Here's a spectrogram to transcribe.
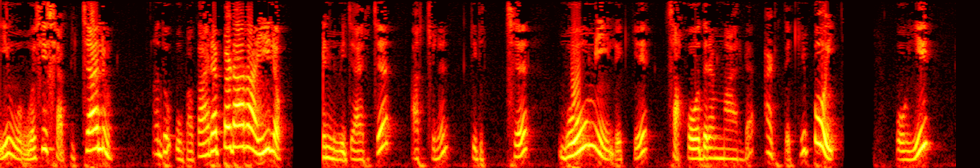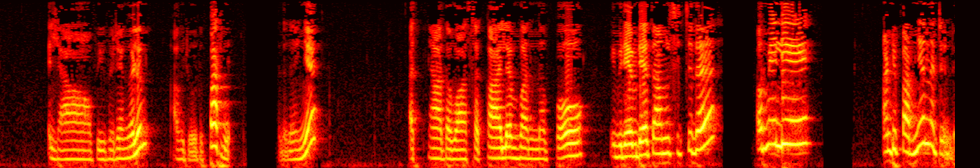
ഈ ഉർവശി ശപിച്ചാലും അത് ഉപകാരപ്പെടാറായില്ലോ എന്ന് വിചാരിച്ച് അർജുനൻ തിരിച്ച് ഭൂമിയിലേക്ക് സഹോദരന്മാരുടെ അടുത്തേക്ക് പോയി. പോയി എല്ലാ വിവരങ്ങളും അവരോട് പറഞ്ഞു. അത് കഴിഞ്ഞ് അജ്ഞാതവാസക്കാലം വന്നപ്പോ ഇവരെവിടെയാ താമസിച്ചത്? ഓർമ്മയില്ലേ? ആണ്ടി പറഞ്ഞു തന്നിട്ടുണ്ട്.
